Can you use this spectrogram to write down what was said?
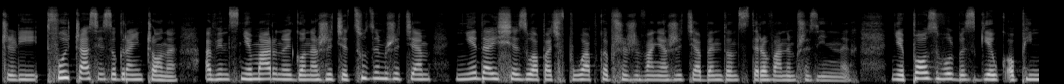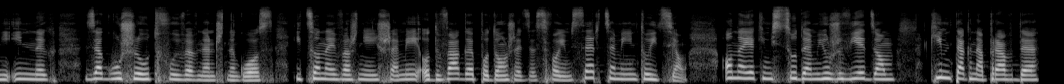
Czyli Twój czas jest ograniczony, a więc nie marnuj go na życie cudzym życiem, nie daj się złapać w pułapkę przeżywania życia, będąc sterowanym przez innych. Nie pozwól, by zgiełk opinii innych zagłuszył Twój wewnętrzny głos. I co najważniejsze, miej odwagę podążać ze swoim sercem i intuicją. One jakimś cudem już wiedzą, kim tak naprawdę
